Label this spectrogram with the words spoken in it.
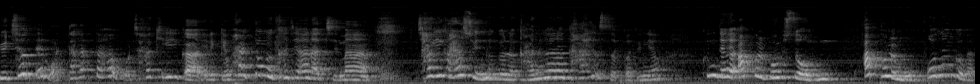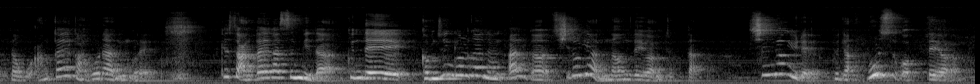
유치원 때는 왔다 갔다 하고 자기가 이렇게 활동은 크지 않았지만 자기가 할 수 있는 거는 가능한 한 다 했었거든요. 근데 앞을 볼 수 없, 앞을 못 보는 것 같다고 안과에 가보라는 거예요. 그래서 안과에 갔습니다. 근데 검진 결과는 아이가 시력이 안 나온대요, 양쪽 다. 실명이래요. 그냥 볼 수가 없대요.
